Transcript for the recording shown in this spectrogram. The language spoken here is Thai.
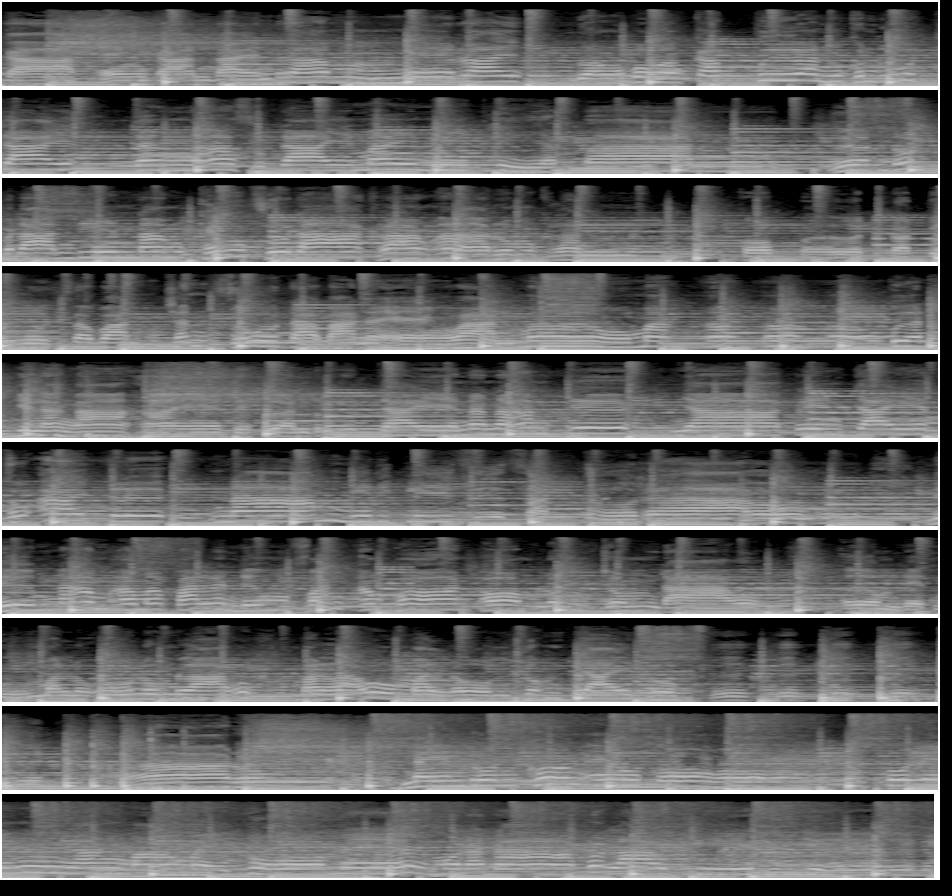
ากาศแห่งการได้รำเมไรดวงบวงกับเพื่อนคนรู้ใจ จังหาสุดใดไม่มีเปลี่ยนปานเลื่อนรถประดานดินนำแข็งโซดาครางอารมณ์คลัน ก็เปิดประตูสวรรค์ชั้นโซดาบานแห่งหวานเมามาเพื่อนกินงาให้แต่เพื่อนรู้ใจนานๆเจออย่าเกรงใจเท่าอายเกลือ มาพันและดื่มฝันอำพรอ้อมลมชมดาว เอิ่มเด็ดมาโลลมลาวมาเล่ามาโลมสมใจทุกคือคือคือคือคืออารมณ์ในรุ่นของแอลโกอฮอล์ตัวเล็งยังมาไม่พอแม้มรณาเพราะลาวยืนยืน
